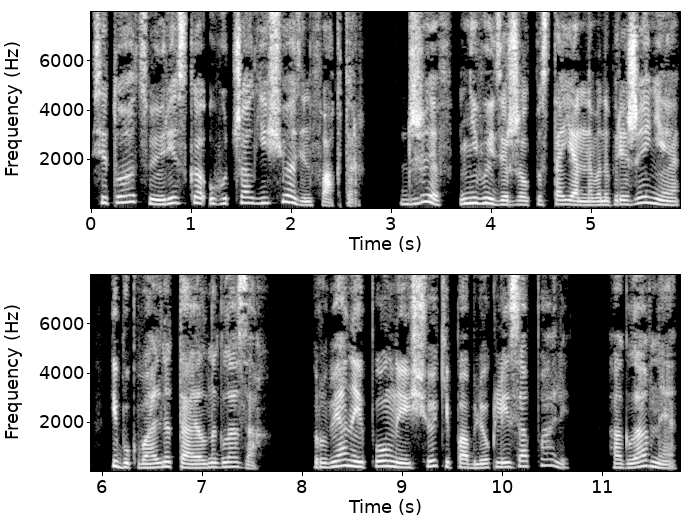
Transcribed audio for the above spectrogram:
Ситуацию резко ухудшал еще один фактор. Джефф не выдержал постоянного напряжения и буквально таял на глазах. Румяные полные щеки поблекли и запали, а главное,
